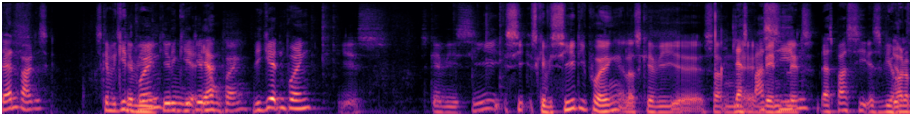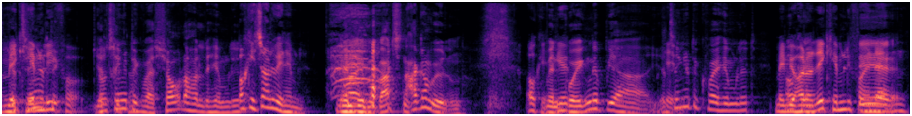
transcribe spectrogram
Det er den faktisk. Skal vi give Skal den point? vi give den, vi, giver, give den ja, nogle point? vi giver den point. Yes. Skal vi sige, sig, skal vi sige de point, eller skal vi øh, sådan Lad os øh, bare vente sige lidt? den. Lad os bare sige, altså vi Jeg- holder dem jeg ikke tænker, hemmelige det- for... Jeg tænker, det kan være sjovt at holde det hemmeligt. Okay, så holder vi den hemmelig. Men vi må godt snakke om øllen. Okay, Men vi, pointene bliver... Jeg Okay. tænker, det kunne være hemmeligt. men vi okay. holder det ikke hemmeligt for Det hinanden.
